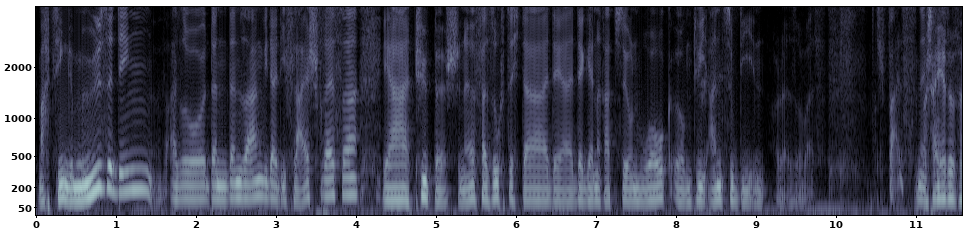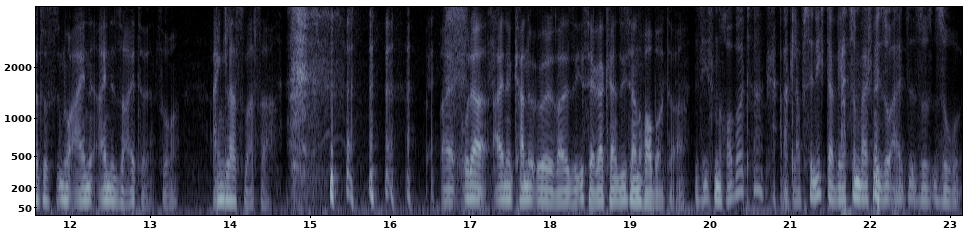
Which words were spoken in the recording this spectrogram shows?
Macht sie ein Gemüseding, also dann, dann sagen wieder die Fleischfresser, ja, typisch, ne? versucht sich da der, der Generation Woke irgendwie anzudienen oder sowas. Ich weiß es nicht. Wahrscheinlich hat das, hat das nur eine, eine Seite. So. Ein Glas Wasser. oder eine Kanne Öl, weil sie ist ja gar kein, sie ist ja ein Roboter. Sie ist ein Roboter, aber glaubst du nicht, da wäre zum Beispiel so, als, so, so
